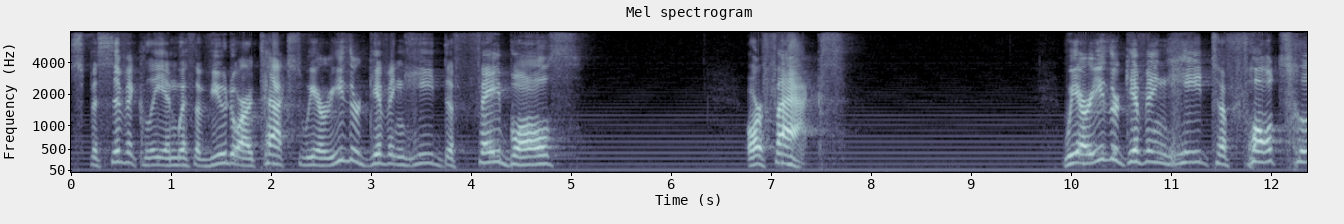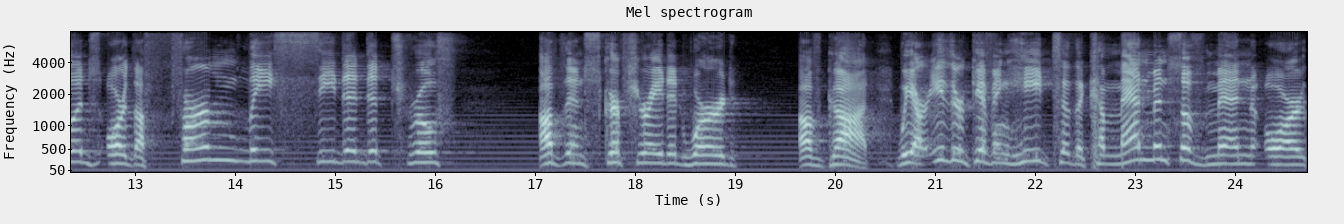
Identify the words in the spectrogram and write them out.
specifically, and with a view to our text, we are either giving heed to fables or facts. We are either giving heed to falsehoods or the firmly seated truth of the inscripturated word of God. We are either giving heed to the commandments of men or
